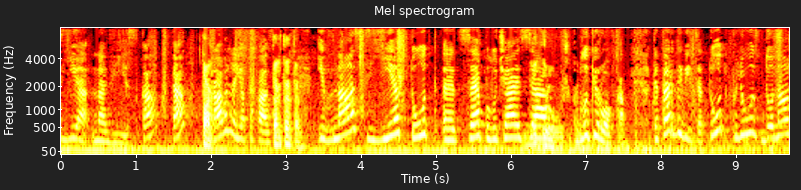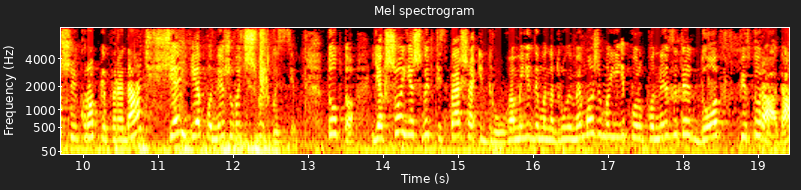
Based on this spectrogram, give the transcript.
є навіска, так? Так. Правильно я показую? Так, так, так. І в нас є тут е, це виходить Блокировочка. блокіровка. Тепер дивіться, тут плюс до нашої коробки передач ще є понижувач швидкості. Тобто, якщо є швидкість перша і друга, ми їдемо на другий, ми можемо її по- понизити до півтора. Да? Є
